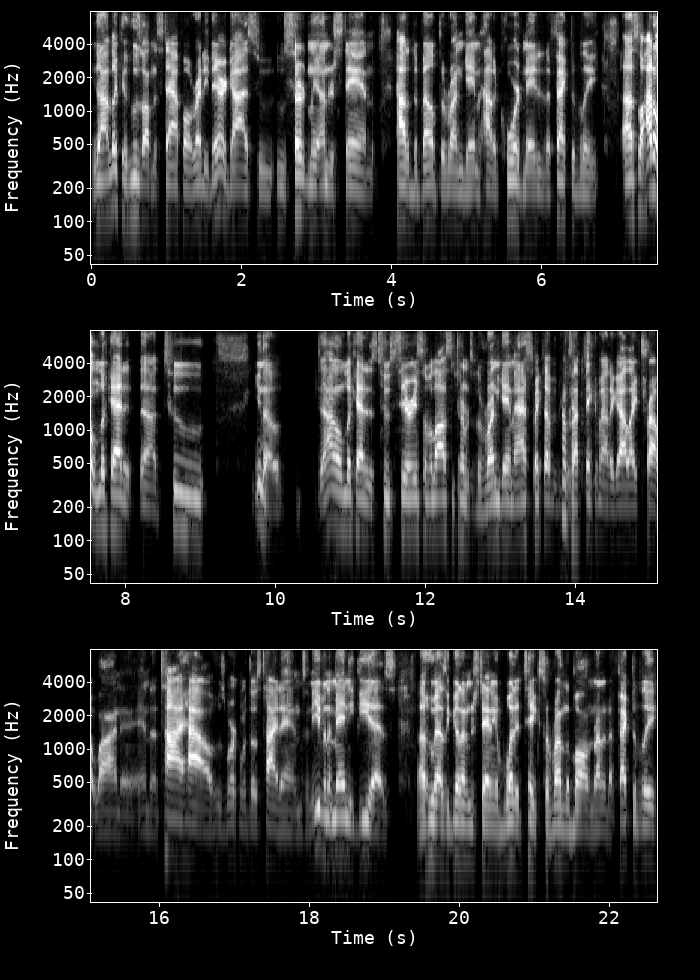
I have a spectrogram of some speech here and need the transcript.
you know, I look at who's on the staff already. There are guys who who certainly understand how to develop the run game and how to coordinate it effectively. Uh, so I don't look at it uh, too, you know, I don't look at it as too serious of a loss in terms of the run game aspect of it because okay. I think about a guy like Trautwein and, and a Ty Howle who's working with those tight ends, and even a Manny Diaz uh, who has a good understanding of what it takes to run the ball and run it effectively.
